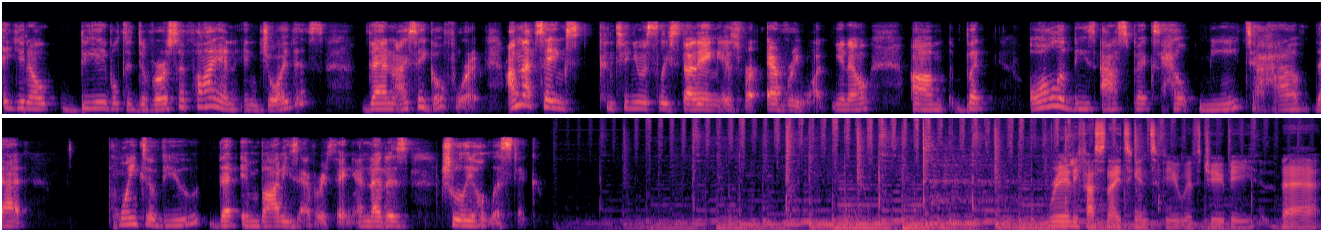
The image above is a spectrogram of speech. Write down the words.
you know be able to diversify and enjoy this then i say go for it i'm not saying continuously studying is for everyone you know um, but all of these aspects help me to have that point of view that embodies everything and that is truly holistic really fascinating interview with Juby there.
